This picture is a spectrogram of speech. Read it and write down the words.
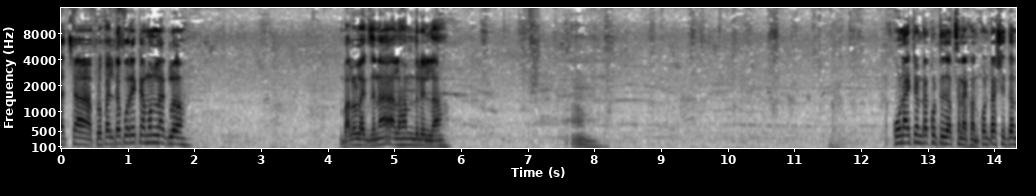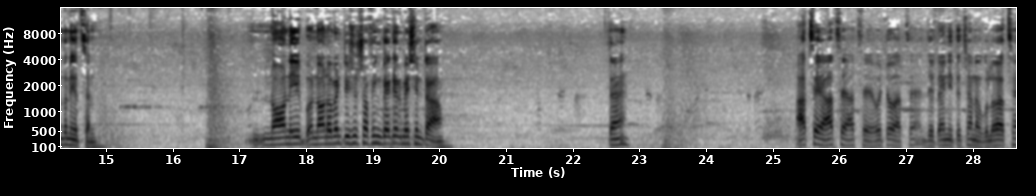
আচ্ছা প্রোফাইলটা পরে কেমন লাগল? ভালো লাগছে না? আলহামদুলিল্লাহ। কোন আইটেমটা করতে যাচ্ছেন এখন? কোনটা সিদ্ধান্ত নিয়েছেন? Non non woven tissue shopping ব্যাগের মেশিনটা তা? আছে আছে আছে, ওইটাও আছে, যেটাই নিতে চান ওগুলো আছে।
